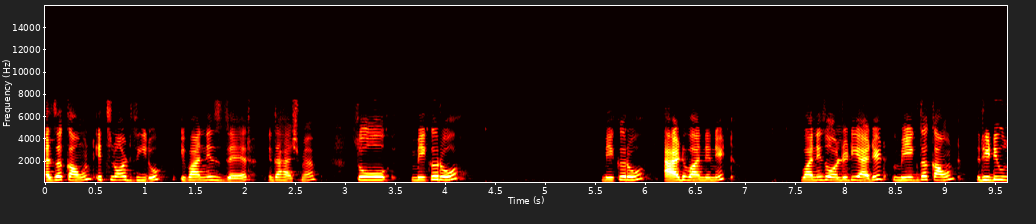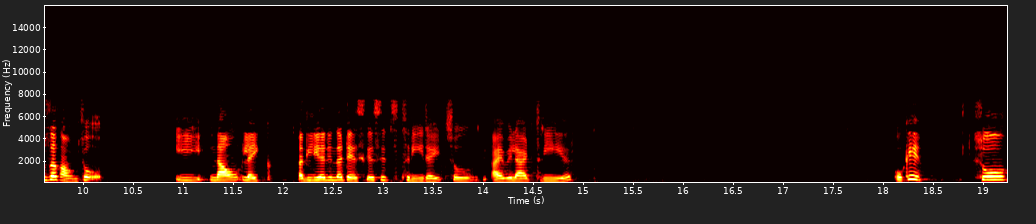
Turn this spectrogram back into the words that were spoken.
has a count. It's not zero. If one is there in the hash map. So make a row. Make a row. Add one in it. One is already added. Make the count. Reduce the count. So now like earlier in the test case it's three right? So i will add three here. Okay. So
